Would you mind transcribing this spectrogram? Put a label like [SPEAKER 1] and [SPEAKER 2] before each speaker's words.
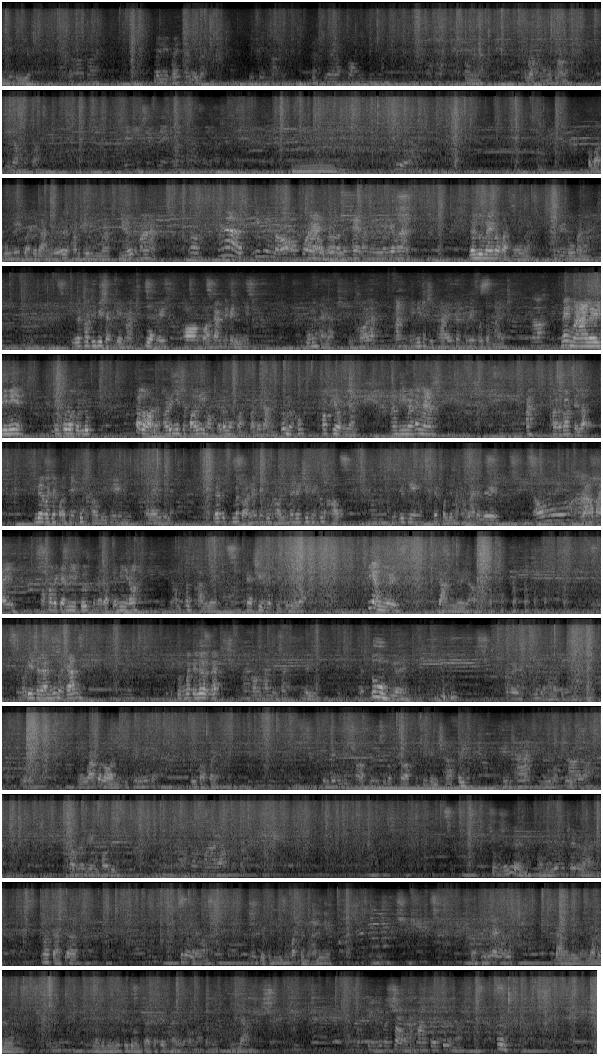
[SPEAKER 1] มีเหนื่อยตั้งเยอะ
[SPEAKER 2] เอาไป
[SPEAKER 1] ไม่รีบไหมถ้ารีบอะ
[SPEAKER 2] พิเศษหน่อยเดี๋ยวรับของอีกนิดหน่อย
[SPEAKER 1] เอาไงเอารับของไม่เสร็จนะ
[SPEAKER 2] ดีดำมาก่อน
[SPEAKER 1] อืม
[SPEAKER 2] เชื่อ
[SPEAKER 1] ประวัติวงนี้กว่าจะดังเด้อทำเพลงมาเยอะมาก
[SPEAKER 2] เออไม่น่าหรอกมีเพลงแบบว่าออกปล่อย
[SPEAKER 1] ใช่
[SPEAKER 2] ออกตลอดเลย
[SPEAKER 1] ใช่ทำเพลงมาเยอะมาก แล้วรู้ไหมประวัติวงอะที่ไปรู้มา แล้วเท่าที่พี่สังเกตมาทุกวงเลยพอก่อนดังจะเป็นอย่างนี้ กูไม่ไหวละกูท้อละอะเพลงนี้เป็นสุดท้ายก็คือเพลงคนตกไหม
[SPEAKER 2] เหรอ
[SPEAKER 1] แม่งมาเลยทีนี้เป็นกูละคนลุกตลอดอะพอได้ยินสตอรี่ของแต่ละวงก่อนก่อนจะดัง ก็เหมือนเขาเขาเคียวเหมือนกันทำเพลงมาตั้งนานอะทำอัลบั้มเสร็จแล้วเลือกว่าจะปล่อยเพลงคุกเขาหรือเพลงอะไรนี่แหละ แล้วเมื่อก่อนนั้นเพลงคุกเขายังไม่ได้ชื่อเพลงคุกเขา
[SPEAKER 2] อืม
[SPEAKER 1] มันชื่อเพลงได้โปรดอย่ามาทำร้ายกันเลย
[SPEAKER 2] โอ้อะ
[SPEAKER 1] ยาวไป พอเข้าไปแกรมมี่ปุ๊บระดับแกรมมี่เนาะของคุกเขาเลย แค่ชื่อก็ติดไปเลยว่าเปี้ยงเลย ดังเลย
[SPEAKER 2] ว
[SPEAKER 1] บอดี้สแลมก็เหมือนกัน
[SPEAKER 2] อืม
[SPEAKER 1] ปึงว่าจะเลิกแล้วอะลองทำอีกสักหนึ่งจะตุ้มเลยทำไมไม่อยากเอามาติดนะผมว่าก็รอนอีกเพลงนี้แหละเพลงต่อไปเป็นเพลงที่ชอบที่รู้สึกว่าเพราะชื่อเพลงช้าเอ้ยเพลงช้าไม่บอกชื่อ ชอบเนื้อเพลงพอดี
[SPEAKER 2] ต้องมาแล้ว
[SPEAKER 1] สูบไปเรื่อยๆนะของมันไม่ใช้เวลา นอกจากจะเรียกอะไรวะ มันเกี่ยวกับบุญวาสนาด้วยไงแต่เพลงแรกมันก็ดังเลยอย่างลาบานูน
[SPEAKER 2] อืม
[SPEAKER 1] ลาบานูนนี่คือโดนใจประเทศไทยเลยออกมาตอนนี้มียาง
[SPEAKER 2] กับเพลงที่มันชอบมาเกินตื่นนะ
[SPEAKER 1] เออ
